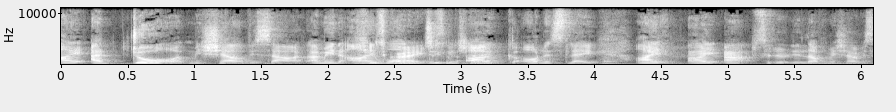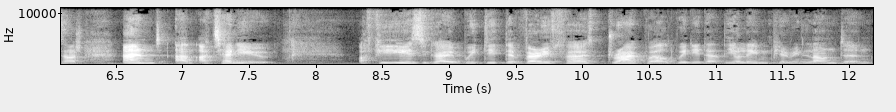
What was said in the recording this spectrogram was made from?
I adore Michelle Visage. I mean, I She's want great, to. I honestly, I I absolutely love Michelle Visage. And um, I tell you, a few years ago, we did the very first drag world we did at the Olympia in London.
